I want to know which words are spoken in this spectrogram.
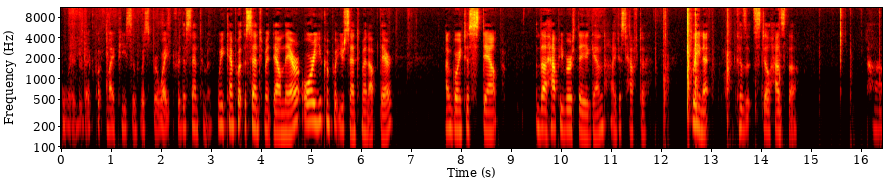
Where did I put my piece of Whisper White for the sentiment? We can put the sentiment down there, or you can put your sentiment up there. I'm going to stamp the happy birthday again. I just have to clean it because it still has the uh,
